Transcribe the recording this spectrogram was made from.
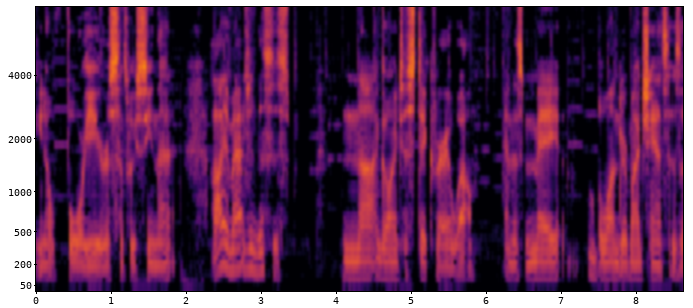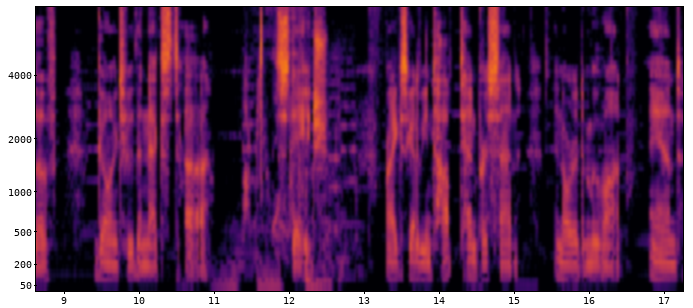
you know, four years since we've seen that, I imagine this is not going to stick very well. And this may blunder my chances of going to the next uh, stage, right? Because you got to be in top 10% in order to move on. And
